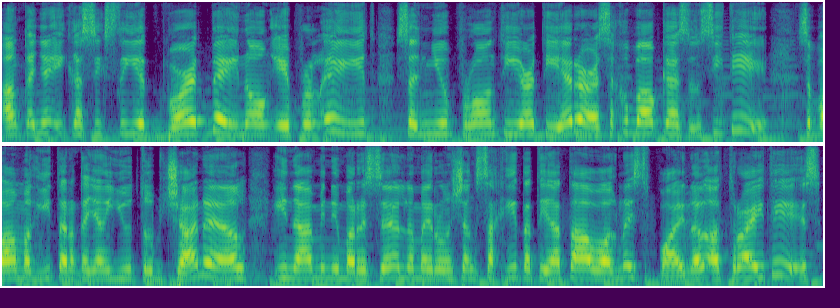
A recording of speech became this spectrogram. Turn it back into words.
ang kanyang ika-60th birthday noong April 8 sa New Frontier Theater sa Cubao, Quezon City. Sa pamamagitan ng kanyang YouTube channel, inamin ni Maricel na mayroon siyang sakit na tinatawag na spinal arthritis.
